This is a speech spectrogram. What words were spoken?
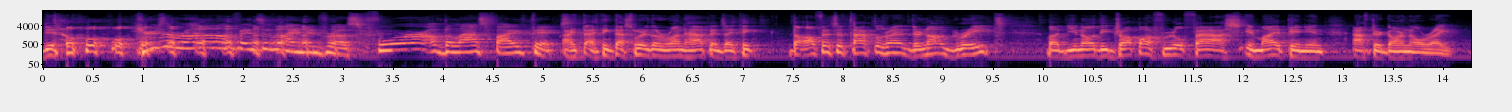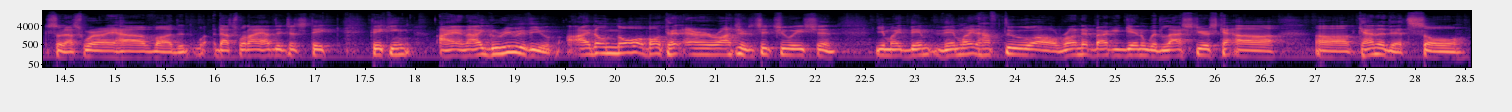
ditto. Here's the run on offensive lineman for us. Four of the last five picks. I, th- I think that's where the run happens. I think the offensive tackles, right? They're not great but you know they drop off real fast, in my opinion, after Darnell Wright. So that's where I have. Uh, the, that's what I have to just take taking. I, and I agree with you. I don't know about that Aaron Rodgers situation. You might they, they might have to uh, run it back again with last year's ca- uh, uh candidates. So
